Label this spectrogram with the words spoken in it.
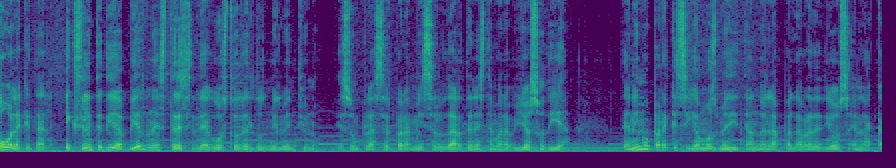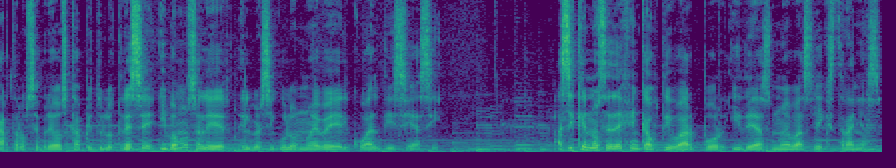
Hola, ¿qué tal? Excelente día, viernes 13 de agosto del 2021. Es un placer para mí saludarte en este maravilloso día. Te animo para que sigamos meditando en la palabra de Dios en la carta a los Hebreos capítulo 13 y vamos a leer el versículo 9, el cual dice así. Así que no se dejen cautivar por ideas nuevas y extrañas.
